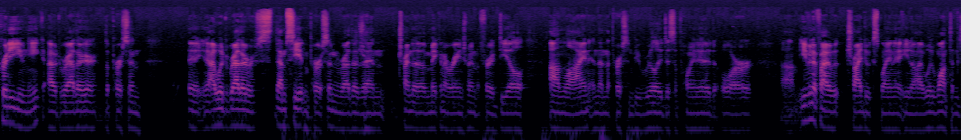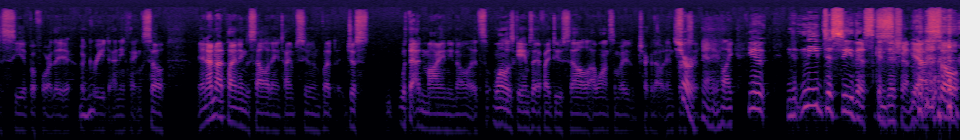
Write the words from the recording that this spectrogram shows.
pretty unique. I would rather the person. I would rather them see it in person rather Sure. than trying to make an arrangement for a deal online and then the person be really disappointed or um, even if I would tried to explain it, you know, I would want them to see it before they Mhm. agreed to anything. So, and I'm not planning to sell it anytime soon, but just with that in mind, you know, it's one of those games that if I do sell, I want somebody to check it out in Sure. person. Yeah, you're like you n- need to see this condition. Yeah. So,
